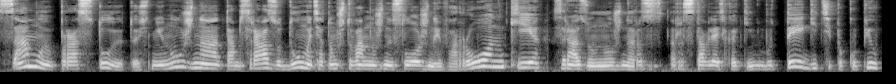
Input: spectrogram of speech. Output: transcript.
самую простую. То есть не нужно там сразу думать о том, что вам нужны сложные воронки, сразу нужно раз, расставлять какие-нибудь теги, типа купил,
